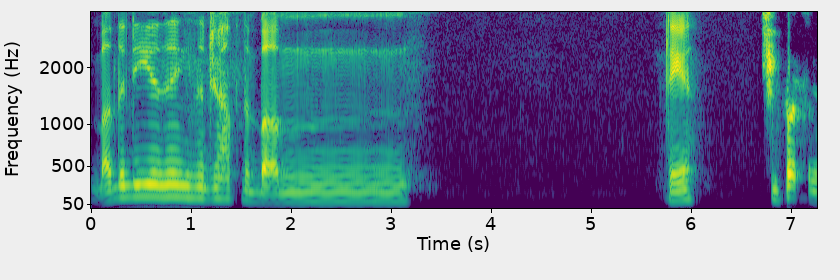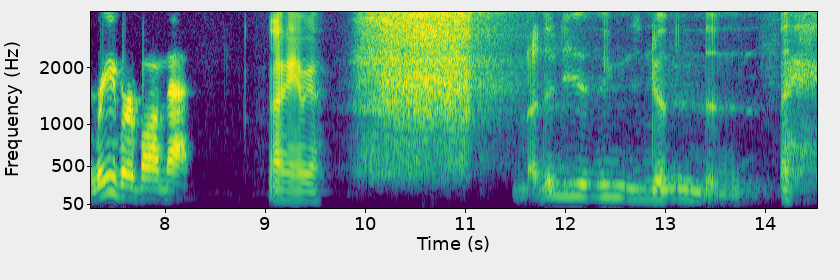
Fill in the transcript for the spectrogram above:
Mother, do you think the drop the bum? Do you? She put some reverb on that. Okay, here we go. Mother, do you think the drop the bum?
